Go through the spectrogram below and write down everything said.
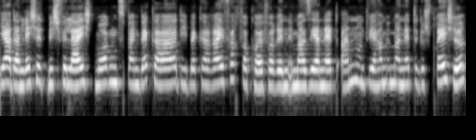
ja, dann lächelt mich vielleicht morgens beim Bäcker die Bäckerei-Fachverkäuferin immer sehr nett an und wir haben immer nette Gespräche.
